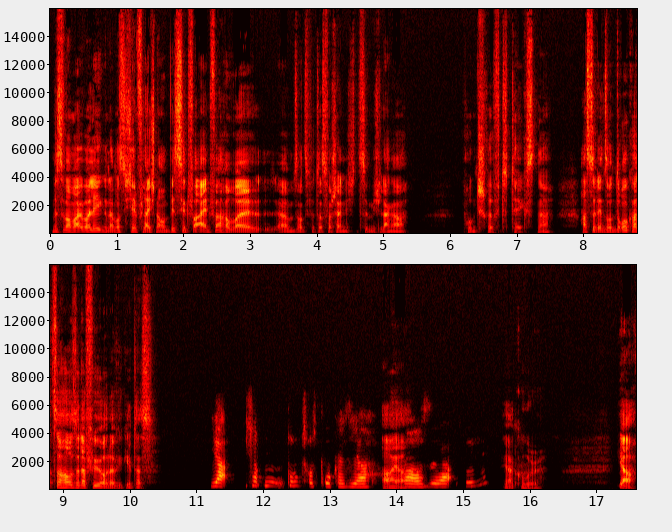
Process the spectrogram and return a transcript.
Müssen wir mal überlegen. Da muss ich den vielleicht noch ein bisschen vereinfachen, weil ähm, sonst wird das wahrscheinlich ein ziemlich langer Punktschrifttext, ne? Hast du denn so einen Drucker zu Hause dafür oder wie geht das? Ja, ich habe einen Punktschriftdrucker hier ah, ja. zu Hause, ja. Mhm. Ja, cool. Ja,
